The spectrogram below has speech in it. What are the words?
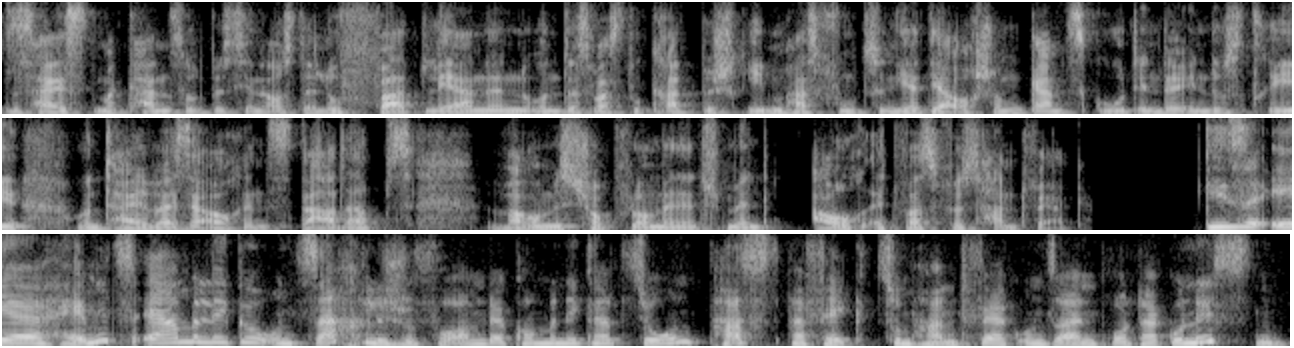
Das heißt, man kann so ein bisschen aus der Luftfahrt lernen und das, was du gerade beschrieben hast, funktioniert ja auch schon ganz gut in der Industrie und teilweise auch in Startups. Warum ist Shopfloor-Management auch etwas fürs Handwerk? Diese eher hemdsärmelige und sachliche Form der Kommunikation passt perfekt zum Handwerk und seinen Protagonisten.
